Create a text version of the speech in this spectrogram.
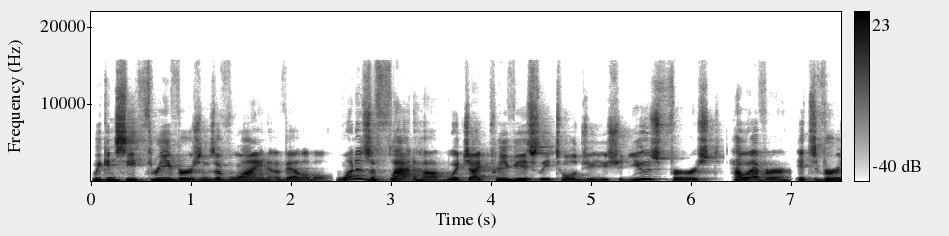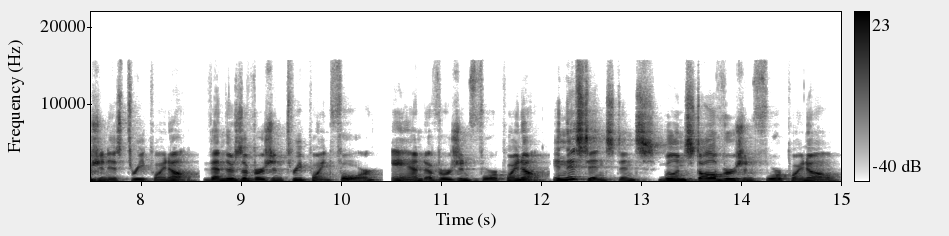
we can see three versions of wine available. One is a FlatHub, which I previously told you you should use first. However, its version is 3.0. Then there's a version 3.4 and a version 4.0. In this instance, we'll install version 4.0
